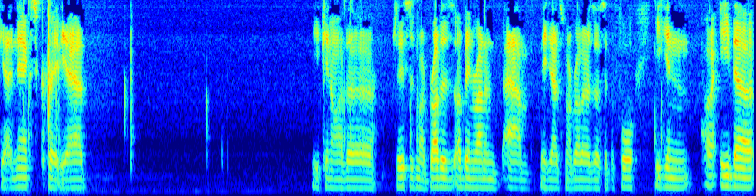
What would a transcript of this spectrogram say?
Go next, create the ad. You can either so this is my brother's. I've been running um, these ads for my brother, as I said before. You can uh, either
